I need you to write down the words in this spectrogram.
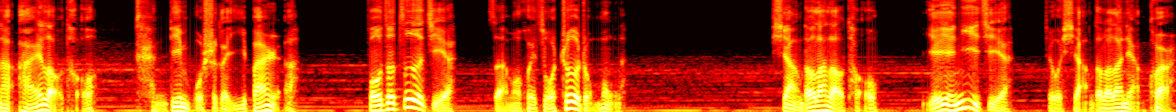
那矮老头肯定不是个一般人啊，否则自己怎么会做这种梦呢？想到了老头，爷爷立即就想到了那两块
